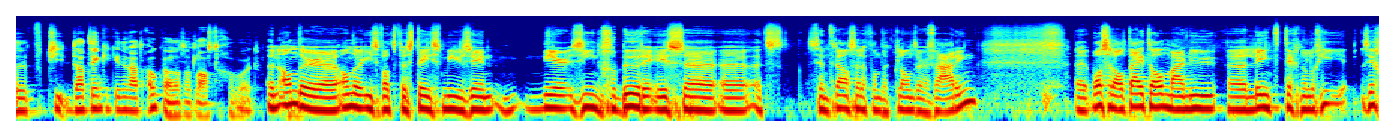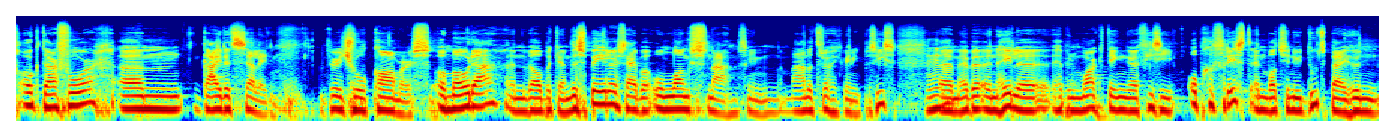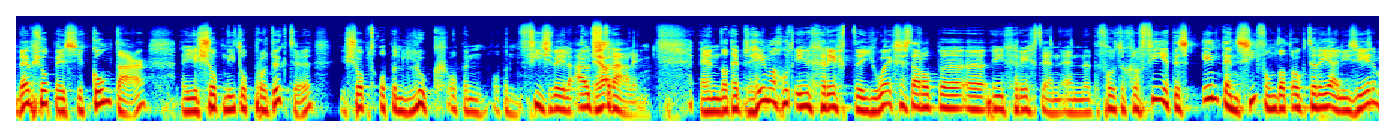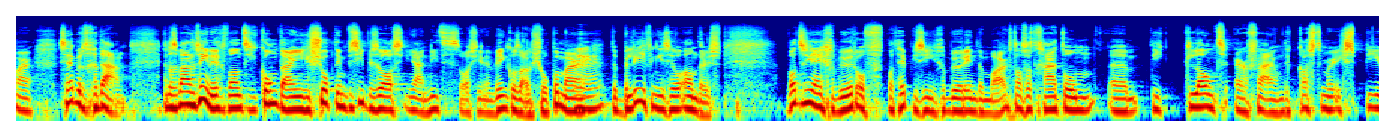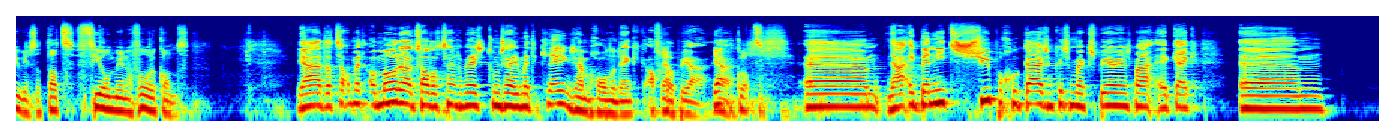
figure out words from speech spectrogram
dat denk ik inderdaad ook wel dat het lastiger wordt. Een ander, ander iets wat we steeds meer, zien, meer zien gebeuren is het centraal stellen van de klantervaring. Uh, was er altijd al, maar nu uh, leent technologie zich ook daarvoor. Um, guided selling, virtual commerce. Omoda, een welbekende speler. Zij hebben onlangs, nou, misschien maanden terug, ik weet niet precies, mm -hmm. um, hebben een hele hebben een marketingvisie opgefrist. En wat je nu doet bij hun webshop is, je komt daar en je shopt niet op producten, je shopt op een look, op een, op een visuele uitstraling. Ja. En dat hebben ze helemaal goed ingericht. De UX is daarop uh, ingericht en, en de fotografie. Het is intensief om dat ook te realiseren, maar ze hebben het gedaan. En dat is waanzinnig, want je komt daar en je shopt in principe zoals, ja, niet zoals je in een winkel zou shoppen, maar mm. de beleving is heel anders. Wat zie jij gebeuren, of wat heb je zien gebeuren in de markt als het gaat om um, die klantervaring, om de customer experience, dat dat veel meer naar voren komt? Ja, dat zal met Omoda zal dat zijn geweest toen zij met de kleding zijn begonnen, denk ik, afgelopen ja. jaar. Ja, ja. klopt. Um, nou, ik ben niet super goed thuis in customer experience, maar uh, kijk, um,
